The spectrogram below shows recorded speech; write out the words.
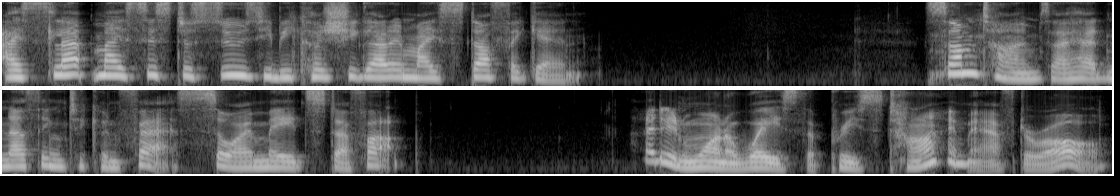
I slapped my sister Susie because she got in my stuff again. Sometimes I had nothing to confess, so I made stuff up. I didn't want to waste the priest's time, after all.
